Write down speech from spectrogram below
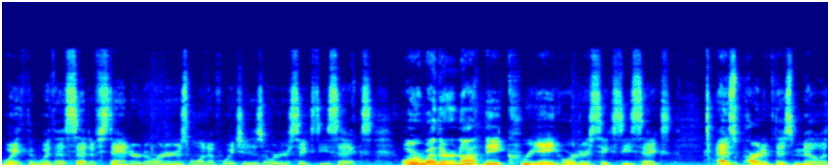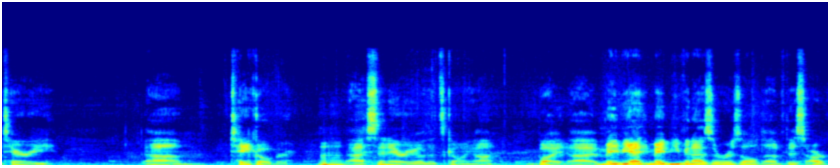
with with a set of standard orders one of which is order 66 or whether or not they create order 66 as part of this military um, takeover Mhm. uh, scenario that's going on but uh, maybe maybe even as a result of this arc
